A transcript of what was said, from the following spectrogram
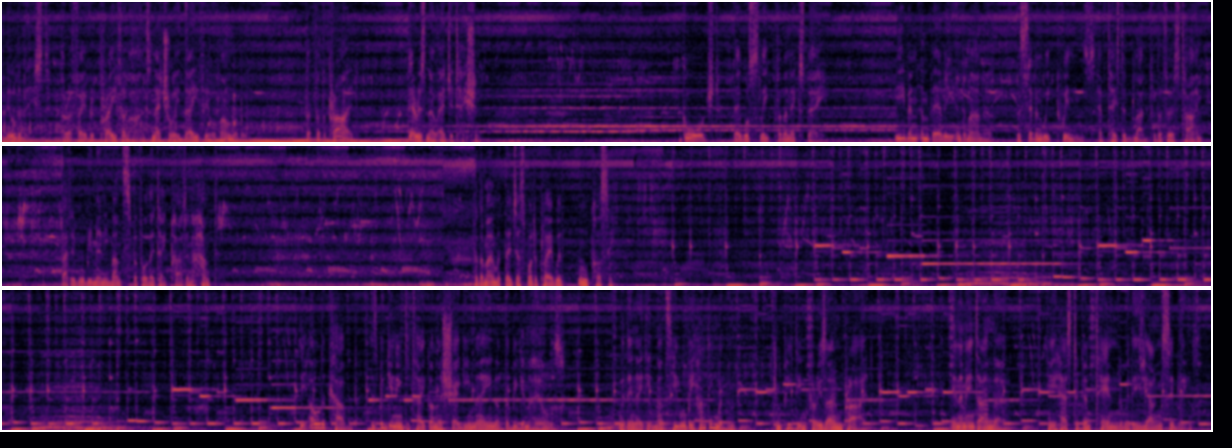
Wildebeest are a favourite prey for lions. Naturally, they feel vulnerable. But for the pride, there is no agitation. Gorged, they will sleep for the next day. Even Mveli and Damano, the seven-week twins, have tasted blood for the first time. But it will be many months before they take part in a hunt. For the moment, they just want to play with Nkosi. The older cub is beginning to take on the shaggy mane of the bigger males. Within 18 months, he will be hunting with them, competing for his own pride. In the meantime, though, he has to contend with his young siblings.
